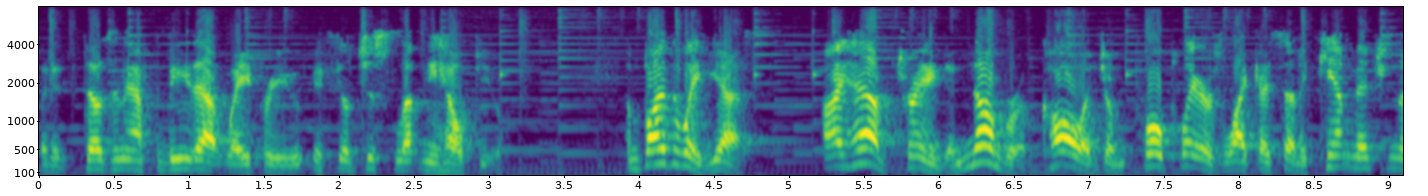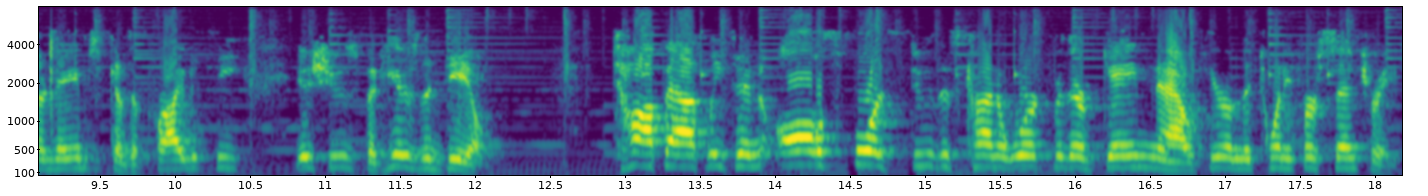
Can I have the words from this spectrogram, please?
but it doesn't have to be that way for you if you'll just let me help you. And by the way, yes, I have trained a number of college and pro players. Like I said, I can't mention their names because of privacy issues, but here's the deal. Top athletes in all sports do this kind of work for their game now here in the 21st century.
